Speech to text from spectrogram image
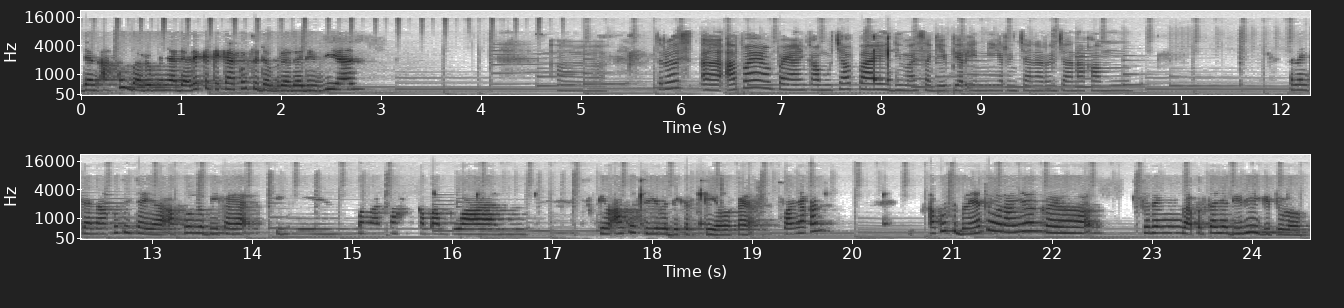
Dan aku baru menyadari ketika aku sudah berada di Bias. Uh, terus uh, apa yang pengen kamu capai di masa gap year ini? Rencana-rencana kamu? rencana aku sih kayak aku lebih kayak ingin mengasah kemampuan skill aku sih lebih ke skill kayak soalnya kan aku sebenarnya tuh orangnya kayak sering nggak percaya diri gitu loh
